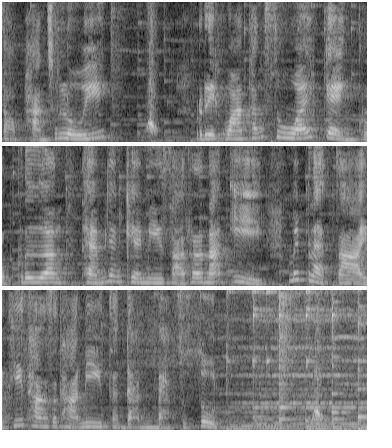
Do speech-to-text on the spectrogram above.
สอบผ่านฉลุย เรียกว่าทั้งสวยเก่งครบเครื่อง แถมยังเคมีสาธารณะอีก ไม่แปลกใจที่ทางสถานีจะดันแบบสุดๆ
